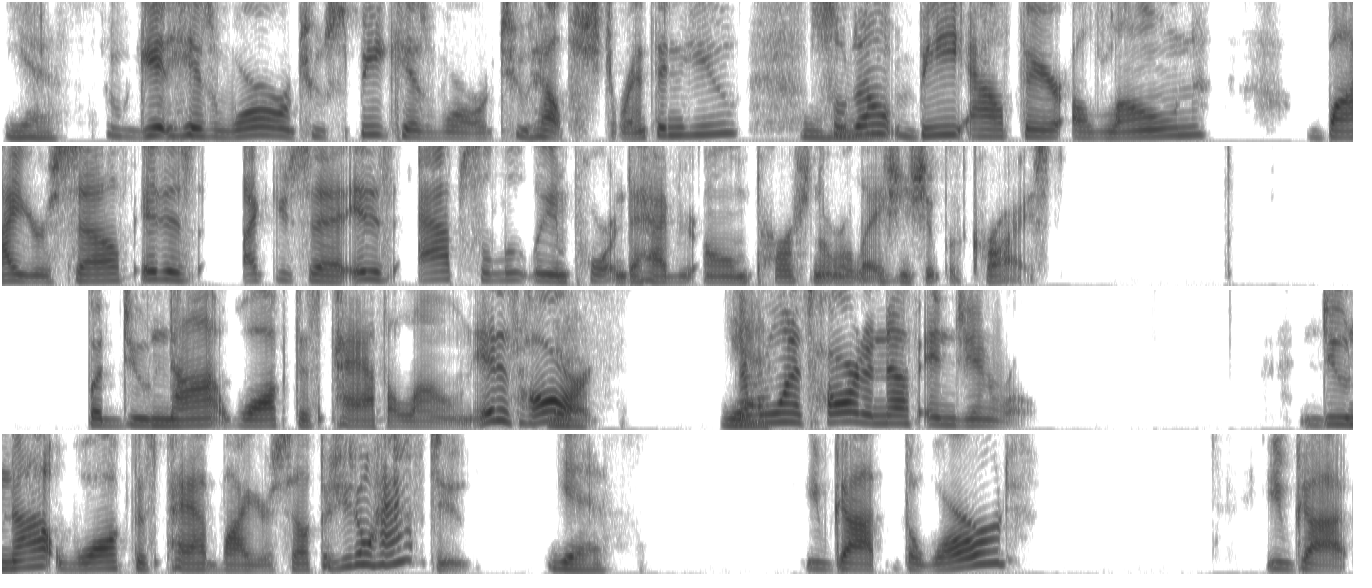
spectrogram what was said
Yes. To get his word, to speak his word, to help strengthen you. Mm-hmm. So don't be out there alone by yourself. It is, like you said, it is absolutely important to have your own personal relationship with Christ. But do not walk this path alone. It is hard. Yes. Yes. Number one, it's hard enough in general. Do not walk this path by yourself because you don't have to. Yes. You've got the word, you've got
